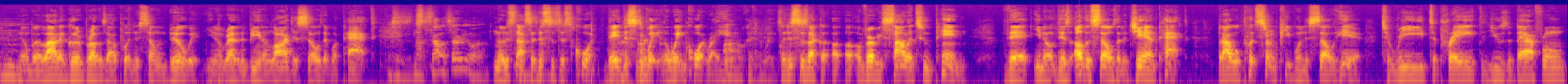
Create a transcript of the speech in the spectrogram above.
Mm. You know, but a lot of good brothers I put in the cell and build with, you know, rather than being in larger cells that were packed. This is not solitary or no, this is not. So this is this court. They this is a, wait, a waiting court right here. Oh, okay. So this is like a, a, a very solitude pen that you know. There's other cells that are jam packed, but I will put certain people in the cell here to read, to pray, to use the bathroom,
